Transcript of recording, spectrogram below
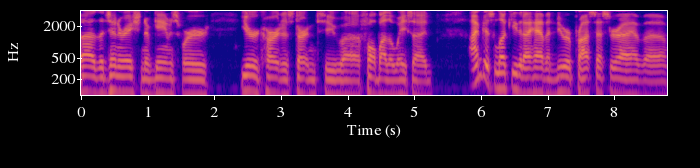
uh, the generation of games where your card is starting to uh, fall by the wayside. I'm just lucky that I have a newer processor. I have a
